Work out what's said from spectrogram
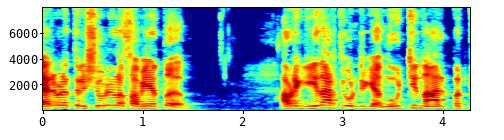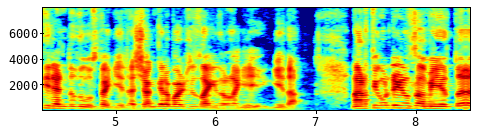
ഞാനിവിടെ തൃശ്ശൂരുള്ള സമയത്ത് അവിടെ ഗീത നടത്തിക്കൊണ്ടിരിക്കുക. നൂറ്റി നാൽപ്പത്തി രണ്ട് ദിവസത്തെ ഗീത ശങ്കരഭാഷ സംഗീതമുള്ള ഗീത. നടത്തിക്കൊണ്ടിരിക്കുന്ന സമയത്ത്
